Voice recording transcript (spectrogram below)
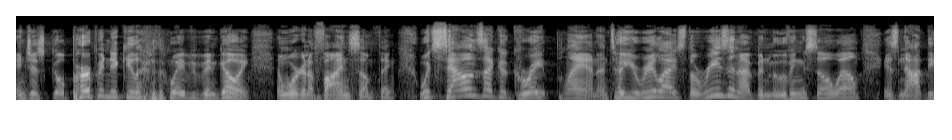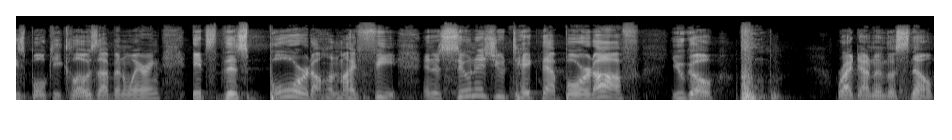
and just go perpendicular to the way we've been going, and we're gonna find something. Which sounds like a great plan until you realize the reason I've been moving so well is not these bulky clothes I've been wearing, it's this board on my feet. And as soon as you take that board off, you go, boom, right down into the snow.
